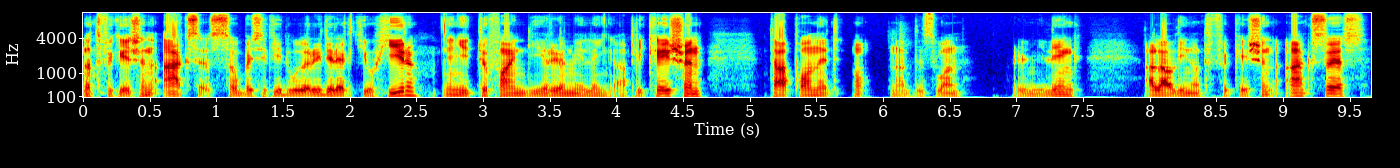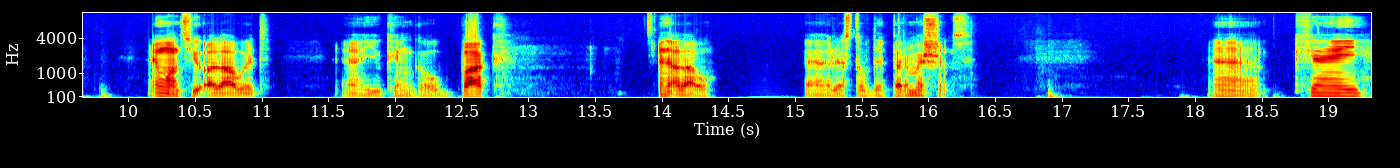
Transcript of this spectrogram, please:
notification access. So basically it will redirect you here. You need to find the Realme Link application, tap on it. Oh, not this one, Realme Link. Allow the notification access. And once you allow it, uh, you can go back and allow uh, rest of the permissions. Okay.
